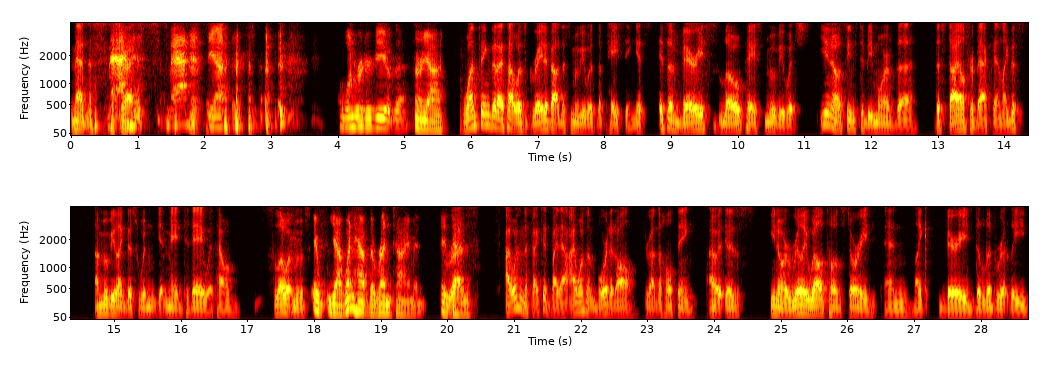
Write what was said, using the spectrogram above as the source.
Madness. Madness. Right. It's madness. Yeah. a one word review of that. Oh yeah. One thing that I thought was great about this movie was the pacing. It's it's a very slow paced movie, which you know seems to be more of the the style for back then. Like this, a movie like this wouldn't get made today with how slow it moves. It, yeah, it wouldn't have the runtime. It right. does. I wasn't affected by that. I wasn't bored at all throughout the whole thing. I was, you know, a really well told story and like very deliberately,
